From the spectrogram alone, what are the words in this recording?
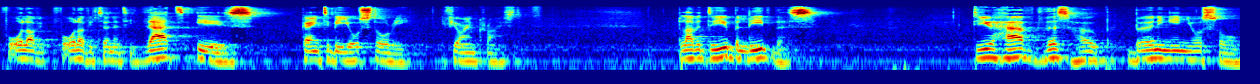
for all of, for all of eternity. That is going to be your story if you are in Christ. Beloved, do you believe this? Do you have this hope burning in your soul?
